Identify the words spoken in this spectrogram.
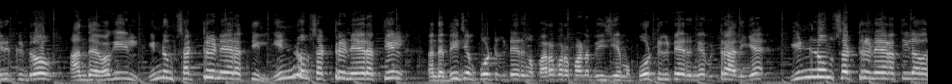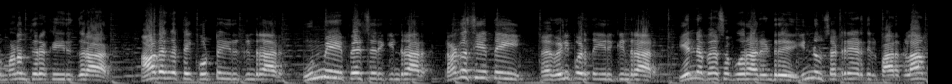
இருக்கின்றோம். அந்த வகையில் இன்னும் சற்று நேரத்தில் இன்னும் சற்று நேரத்தில் அந்த பிஜிஎம் போட்டுக்கிட்டே இருங்க. பரபரப்பான பிஜிஎம் போட்டுக்கிட்டே இருங்க. விட்டுறாதீங்க. இன்னும் சற்று நேரத்தில் அவர் மனம் திறக்க இருக்கிறார். ஆதங்கத்தை கொட்ட இருக்கின்றார். உண்மையை பேச இருக்கின்றார். ரகசியத்தை வெளிப்படுத்த இருக்கின்றார். என்ன பேச போகிறார் என்று இன்னும் சற்று நேரத்தில் பார்க்கலாம்.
